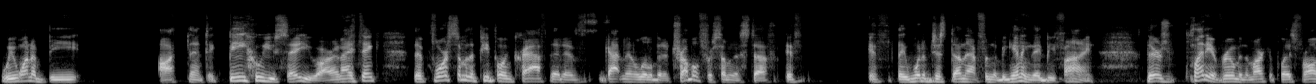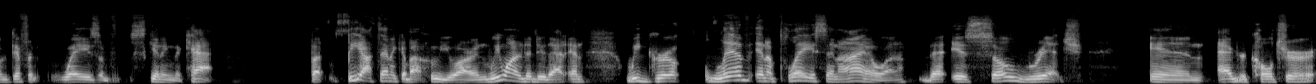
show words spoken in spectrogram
We want to be authentic, be who you say you are. And I think that for some of the people in craft that have gotten in a little bit of trouble for some of this stuff, if if they would have just done that from the beginning, they'd be fine. There's plenty of room in the marketplace for all different ways of skinning the cat but be authentic about who you are. And we wanted to do that. And we grew, live in a place in Iowa that is so rich in agriculture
